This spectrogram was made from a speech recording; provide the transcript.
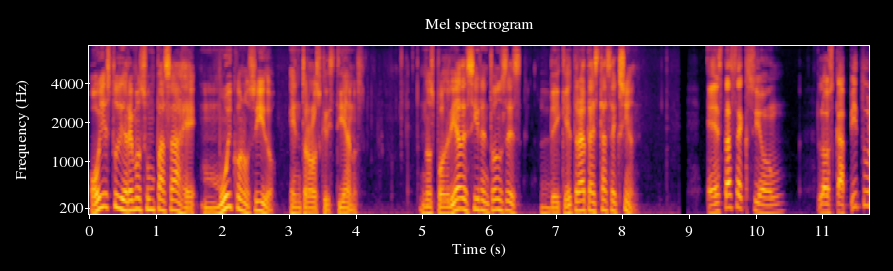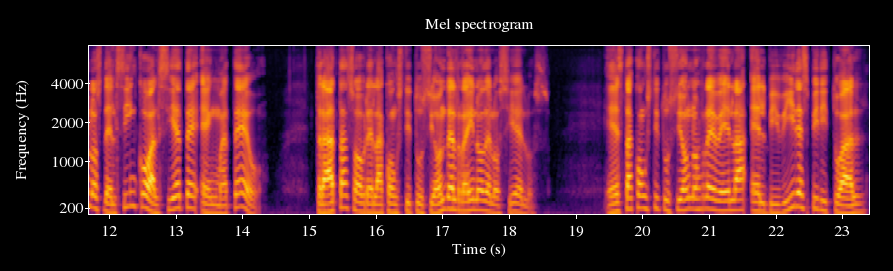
Hoy estudiaremos un pasaje muy conocido entre los cristianos. ¿Nos podría decir entonces de qué trata esta sección? Esta sección, los capítulos del 5 al 7 en Mateo, trata sobre la constitución del reino de los cielos. Esta constitución nos revela el vivir espiritual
